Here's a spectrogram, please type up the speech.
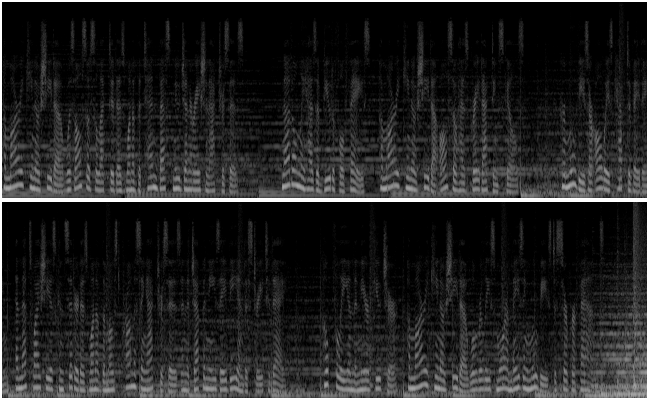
Himari Kinoshita was also selected as one of the 10 best new generation actresses. Not only has a beautiful face, Himari Kinoshita also has great acting skills. Her movies are always captivating, and that's why she is considered as one of the most promising actresses in the Japanese AV industry today. Hopefully in the near future, Himari Kinoshita will release more amazing movies to serve her fans.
